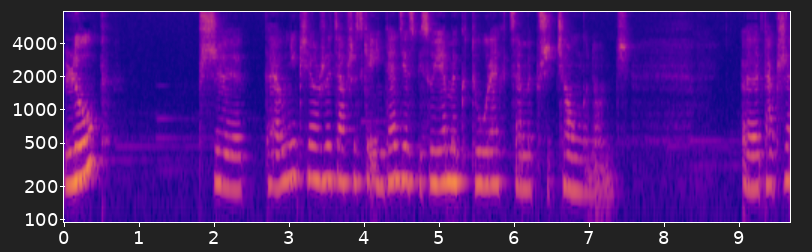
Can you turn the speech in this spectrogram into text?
lub przy pełni księżyca wszystkie intencje spisujemy, które chcemy przyciągnąć. E, także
